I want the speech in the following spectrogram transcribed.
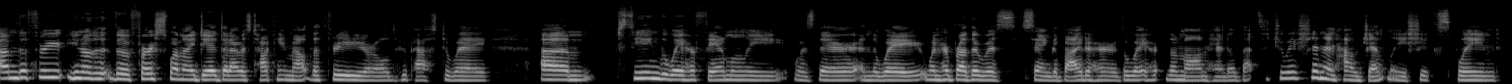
Um, the three, you know, the, the first one I did that I was talking about, the three year old who passed away, um, seeing the way her family was there and the way when her brother was saying goodbye to her, the way her, the mom handled that situation and how gently she explained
